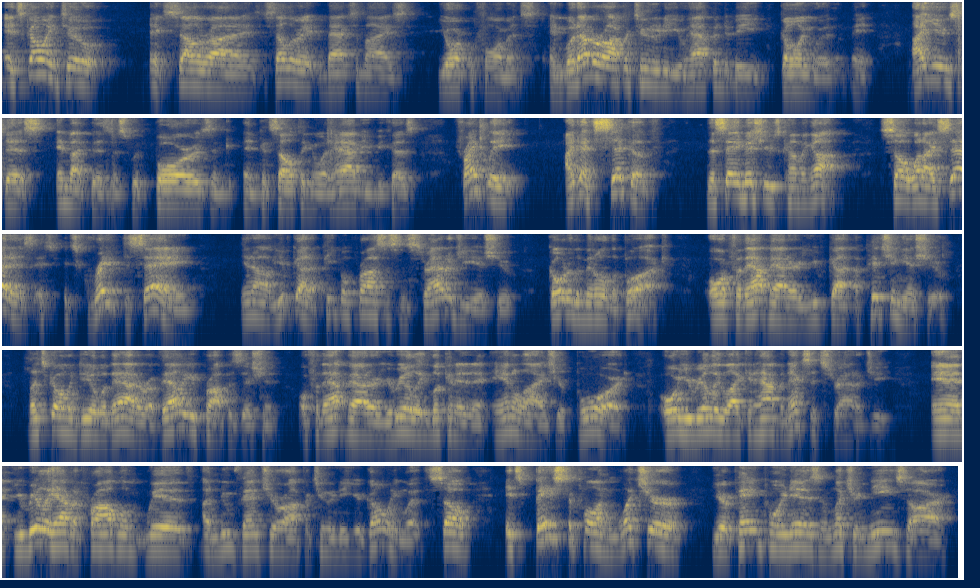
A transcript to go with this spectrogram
It's going to accelerate, accelerate, maximize your performance and whatever opportunity you happen to be going with. I, mean, I use this in my business with boards and, and consulting and what have you because, frankly, I got sick of the same issues coming up. So what I said is, it's it's great to say, you know, you've got a people, process, and strategy issue. Go to the middle of the book, or for that matter, you've got a pitching issue. Let's go and deal with that, or a value proposition, or for that matter, you're really looking at it and analyze your board, or you really like and have an exit strategy and you really have a problem with a new venture opportunity you're going with. So it's based upon what your your pain point is and what your needs are.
